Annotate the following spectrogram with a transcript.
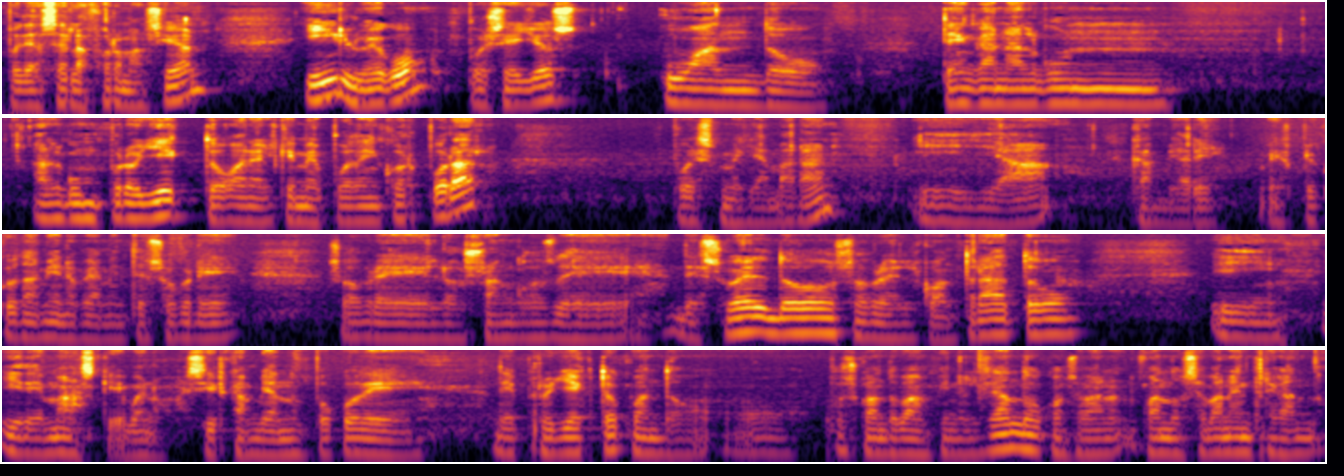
puede hacer la formación y luego pues ellos cuando tengan algún algún proyecto en el que me pueda incorporar, pues me llamarán y ya cambiaré. Me explico también obviamente sobre, sobre los rangos de, de sueldo, sobre el contrato y, y, demás, que bueno, es ir cambiando un poco de, de proyecto cuando, pues cuando van finalizando, cuando cuando se van entregando.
